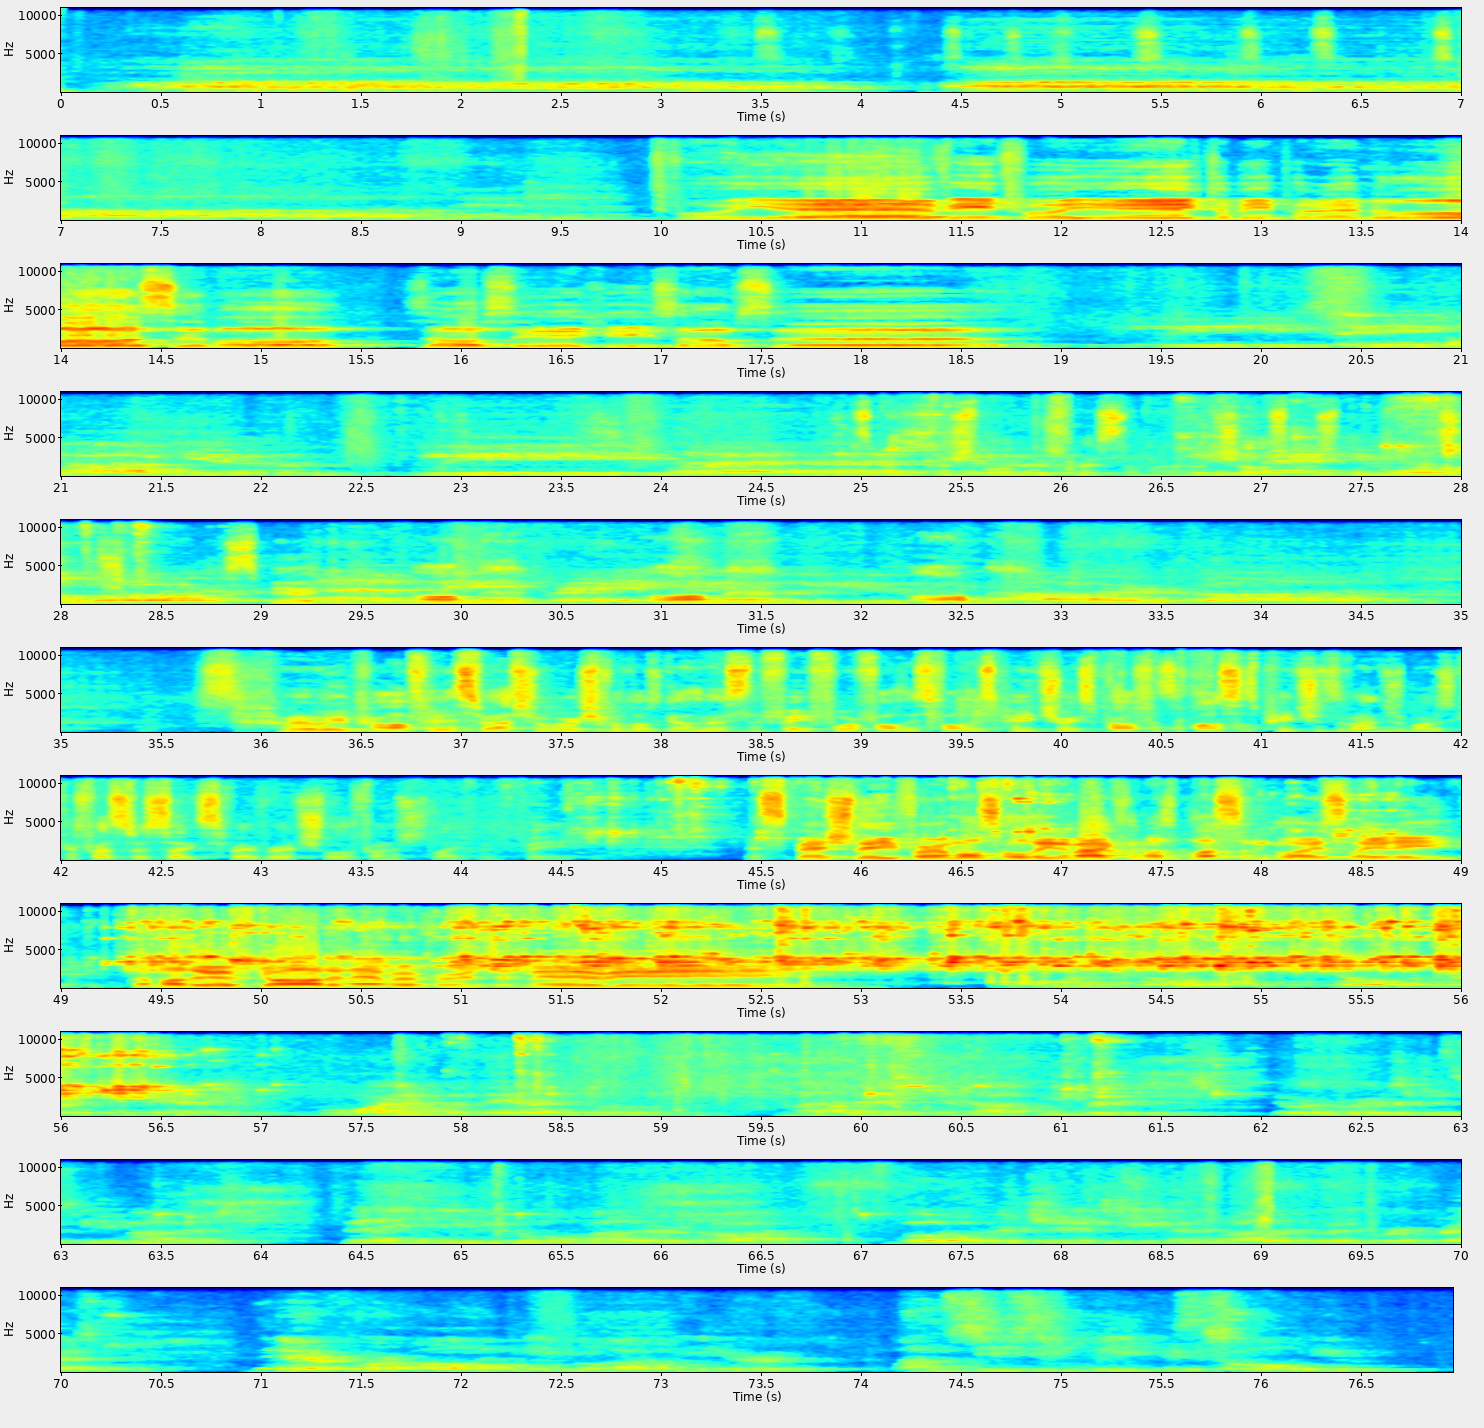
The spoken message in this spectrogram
And the of Christ and the Holy Spirit. Amen. Amen. Amen. For we prophets, rational worship for those the rest in faith, forefathers, fathers, patriarchs, prophets, apostles, preachers, evangelists, martyrs, confessors, ascetics, favor, shall finish life in faith. Especially for our most holy and immaculate, most blessed and glorious Lady, the Mother of God and ever Virgin Mary. Your virgins be mothers. Many you, O Mother of God, both virginity and motherhood were present. Therefore, all the people of the earth unceasingly extol you.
